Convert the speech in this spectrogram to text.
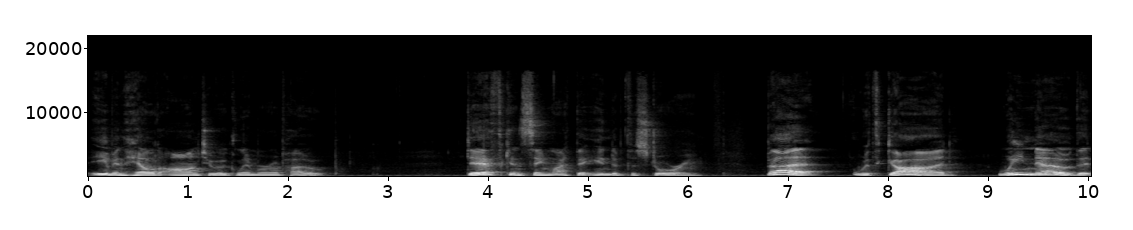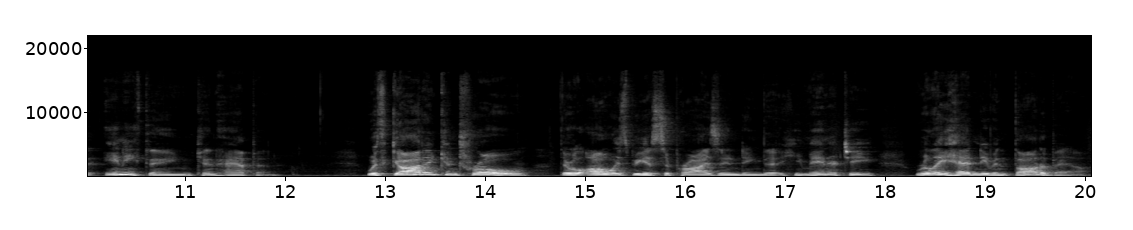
even held on to a glimmer of hope. Death can seem like the end of the story, but with God, we know that anything can happen. With God in control, there will always be a surprise ending that humanity really hadn't even thought about.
